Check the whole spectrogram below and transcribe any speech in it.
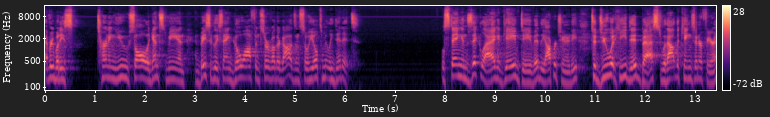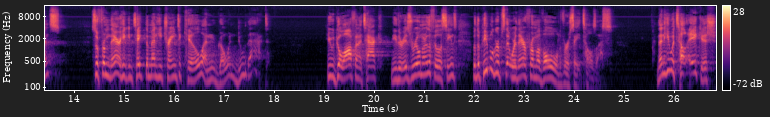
everybody's turning you, Saul, against me and, and basically saying, Go off and serve other gods. And so he ultimately did it. Well, staying in Ziklag gave David the opportunity to do what he did best without the king's interference. So from there, he can take the men he trained to kill and go and do that. He would go off and attack neither Israel nor the Philistines, but the people groups that were there from of old, verse 8 tells us. Then he would tell Achish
